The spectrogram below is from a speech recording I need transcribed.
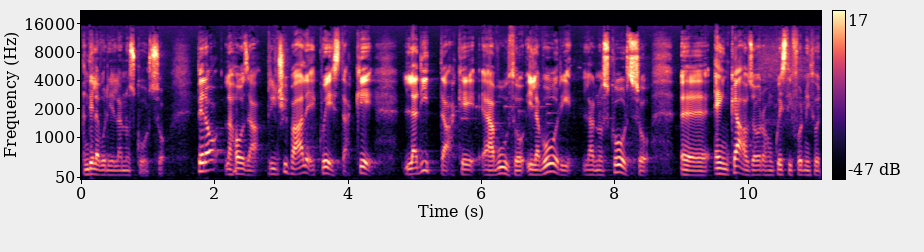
dei lavori dell'anno scorso. Però la cosa principale è questa, che la ditta che ha avuto i lavori l'anno scorso eh, è in causa ora con questi fornitori.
